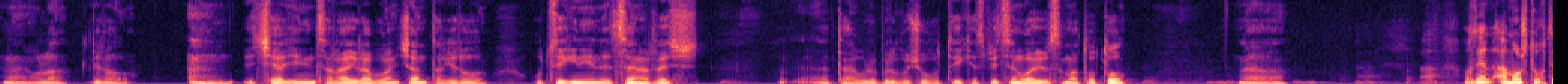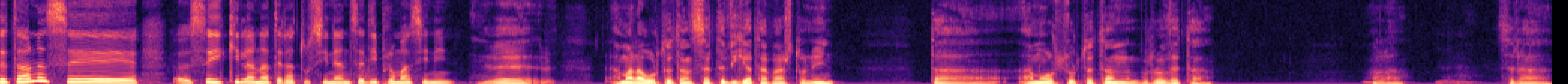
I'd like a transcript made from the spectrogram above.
Na, hola, gero, etxea nintzala, iraboan txanta, gero, utzi ginen etzen arrez. Eta gure peluko xugotik, ezpitzen bai zamatoto. Na, Ordean, amost urtetan, ze, ze ikilan ateratu zinen, ze diploma zinen? e, amala urtetan zertifikata bastu nien, eta amortz urtetan breveta. Hala. Zera,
